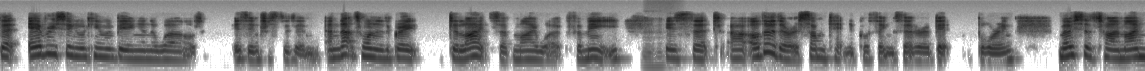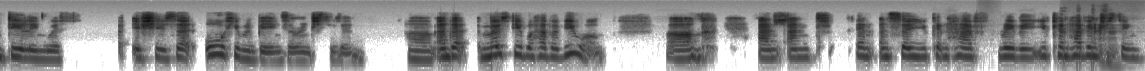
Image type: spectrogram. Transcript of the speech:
that every single human being in the world is interested in. And that's one of the great delights of my work for me mm-hmm. is that uh, although there are some technical things that are a bit boring, most of the time I'm dealing with issues that all human beings are interested in um, and that most people have a view on. Um, and, and and and so you can have really you can have interesting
